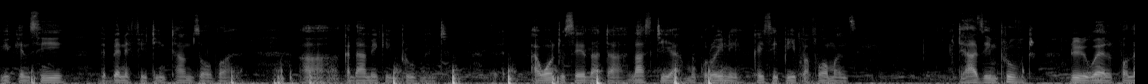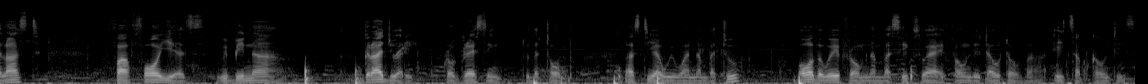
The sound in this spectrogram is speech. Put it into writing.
you can see the benefit in terms of uh, uh, academic improvement. I want to say that uh, last year, Mukurweini KCP performance, it has improved really well. For the last four, four years, we've been uh, gradually progressing to the top. Last year we were number two, all the way from number six where I found it out of uh, eight sub-counties.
